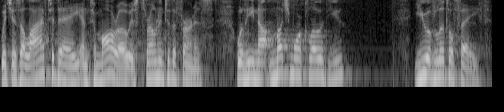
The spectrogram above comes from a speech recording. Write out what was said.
which is alive today and tomorrow is thrown into the furnace, will he not much more clothe you? You of little faith.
